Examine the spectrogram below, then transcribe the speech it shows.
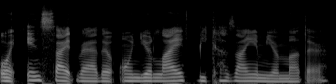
or insight rather on your life because I am your mother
